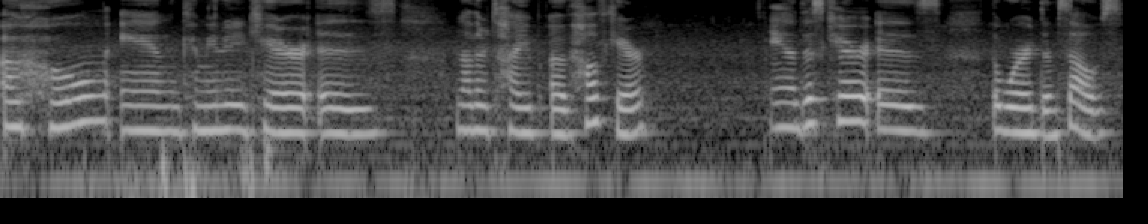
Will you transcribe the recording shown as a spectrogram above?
a home and community care is another type of healthcare, and this care is the word themselves.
